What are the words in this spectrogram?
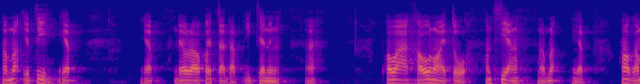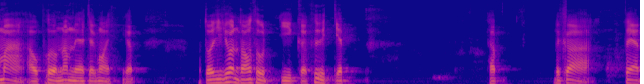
ครับเนาะเอฟซีครับครับเดี๋ยวเราค่อยตัดดับอีกเทีหนึ่งอะเพราะว่าเขาหน่อยโตมันเสี่ยงครับนี่ครับ ห้อก็มาเอาเพิ่มน้ำแน่จากหน่อยครับ ตัวที่ชนสองสูตรอีกก็คือเจ็ดครับ แล้วก็แปด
